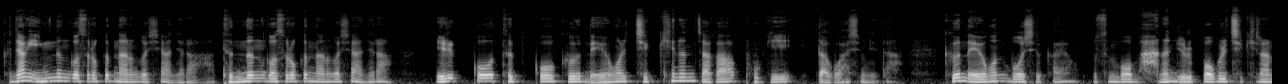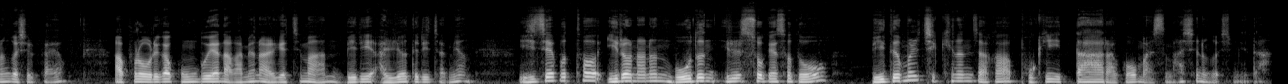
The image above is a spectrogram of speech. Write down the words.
그냥 읽는 것으로 끝나는 것이 아니라 듣는 것으로 끝나는 것이 아니라 읽고 듣고 그 내용을 지키는 자가 복이 있다고 하십니다. 그 내용은 무엇일까요? 무슨 뭐 많은 율법을 지키라는 것일까요? 앞으로 우리가 공부해 나가면 알겠지만 미리 알려드리자면 이제부터 일어나는 모든 일 속에서도 믿음을 지키는 자가 복이 있다라고 말씀하시는 것입니다.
